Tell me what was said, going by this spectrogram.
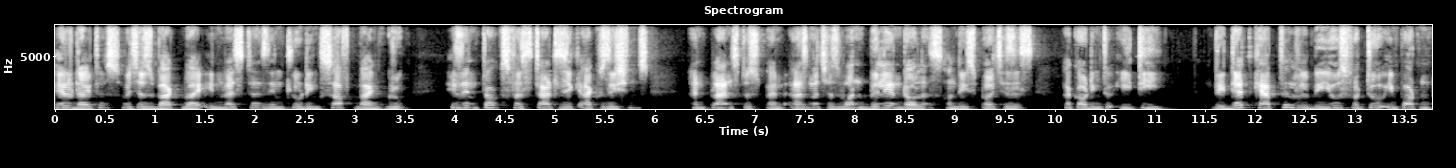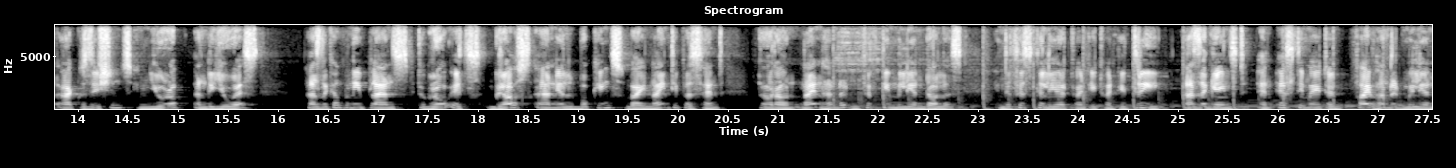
Eruditus, which is backed by investors including SoftBank Group, is in talks for strategic acquisitions and plans to spend as much as $1 billion on these purchases, according to ET. The debt capital will be used for two important acquisitions in Europe and the US, as the company plans to grow its gross annual bookings by 90% to around $950 million in the fiscal year 2023, as against an estimated $500 million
